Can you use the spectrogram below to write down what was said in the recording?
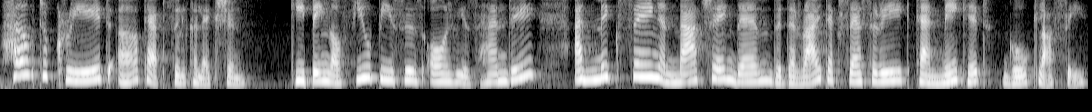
how to create a capsule collection, keeping a few pieces always handy and mixing and matching them with the right accessory can make it go classy.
